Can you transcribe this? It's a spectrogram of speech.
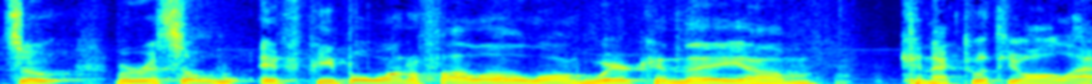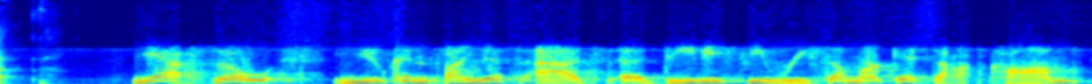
So marissa if people want to follow along where can they um connect with you all at yeah, so you can find us at uh, dvcresalemarket.com.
